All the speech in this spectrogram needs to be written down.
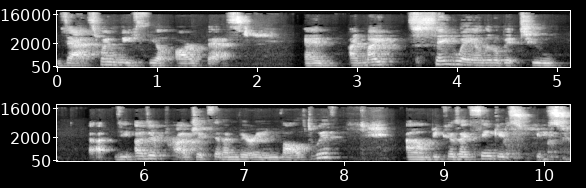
that's when we feel our best. And I might segue a little bit to uh, the other project that I'm very involved with um, because I think it's, it's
